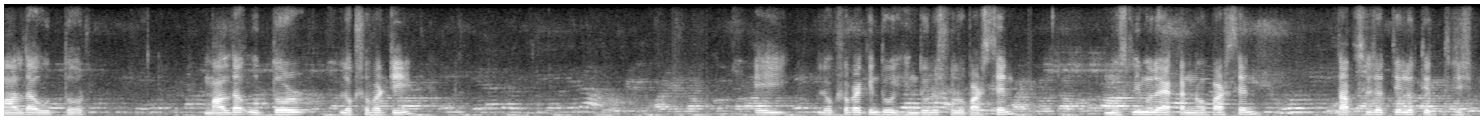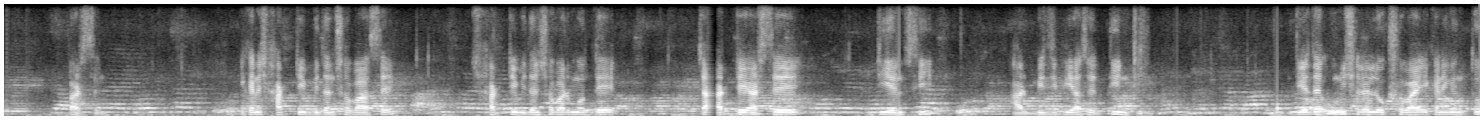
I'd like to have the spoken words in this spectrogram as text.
মালদা উত্তর মালদা উত্তর লোকসভাটি এই লোকসভায় কিন্তু হিন্দু হলো ষোলো পার্সেন্ট মুসলিম হলো একান্ন পার্সেন্ট তাপসিল জাতি হলো তেত্রিশ পার্সেন্ট এখানে ষাটটি বিধানসভা আছে। ষাটটি বিধানসভার মধ্যে চারটে আসছে টিএমসি আর বিজেপি আছে তিনটি। দুই হাজার উনিশ সালের লোকসভায় এখানে কিন্তু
